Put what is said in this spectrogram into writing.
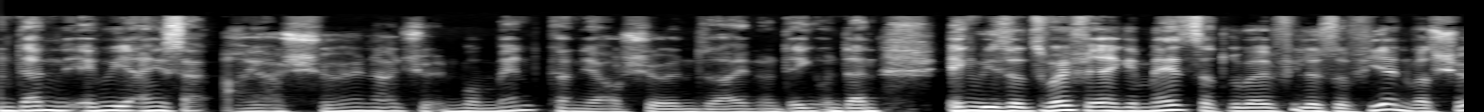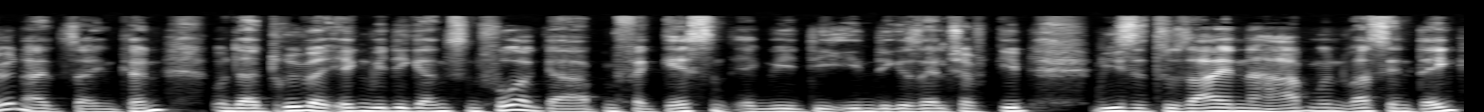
und dann irgendwie eigentlich sagt, ach ja, Schönheit, schön, ein Moment kann ja auch schön sein und. Und dann irgendwie so zwölfjährige Mädels darüber philosophieren, was Schönheit sein kann und darüber irgendwie die ganzen Vorgaben vergessen, irgendwie, die ihnen die Gesellschaft gibt, wie sie zu sein haben und was sie denken,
